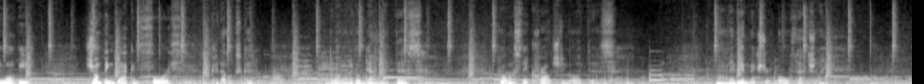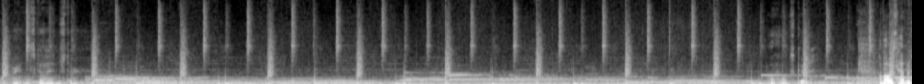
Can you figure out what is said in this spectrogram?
it won't be jumping back and forth. Okay, that looks good. And do I want to go down like this? Do I want to stay crouched and go like this? Well, maybe a mixture of both, actually. All right, let's go ahead and start. Oh, that looks good. I've always had a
